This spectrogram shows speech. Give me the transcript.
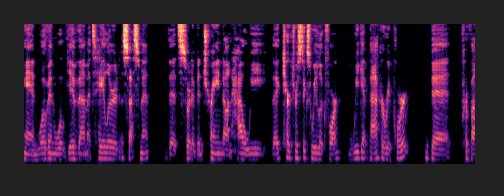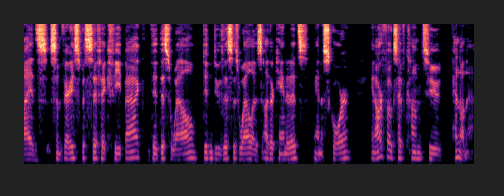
And Woven will give them a tailored assessment that's sort of been trained on how we, the characteristics we look for. We get back a report that provides some very specific feedback. Did this well, didn't do this as well as other candidates, and a score. And our folks have come to depend on that.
